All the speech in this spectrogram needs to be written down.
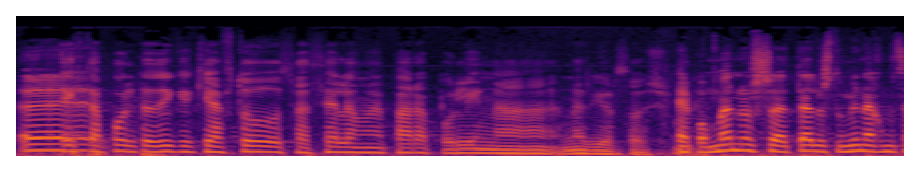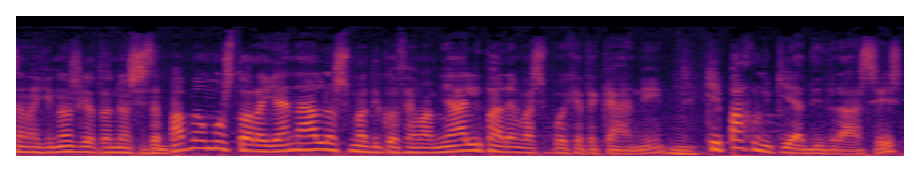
Ε... Έχετε απόλυτο δίκιο και αυτό θα θέλαμε πάρα πολύ να, να διορθώσουμε. Επομένως, ε, τέλος του μήνα έχουμε τις ανακοινώσεις για το νέο σύστημα. Πάμε όμως τώρα για ένα άλλο σημαντικό θέμα, μια άλλη παρέμβαση που έχετε κάνει και υπάρχουν και οι αντιδράσεις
